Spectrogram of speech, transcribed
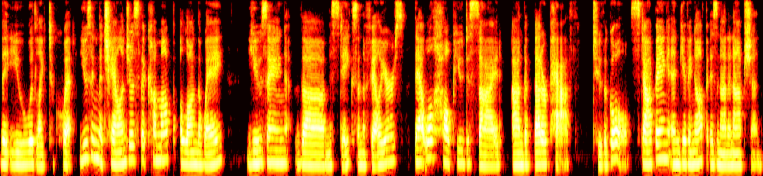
that you would like to quit. Using the challenges that come up along the way, using the mistakes and the failures, that will help you decide on the better path to the goal. Stopping and giving up is not an option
